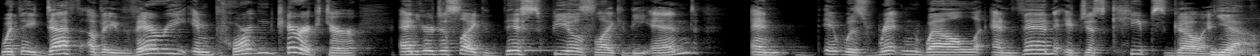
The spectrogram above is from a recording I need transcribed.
with a death of a very important character and you're just like this feels like the end and it was written well and then it just keeps going Yeah.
